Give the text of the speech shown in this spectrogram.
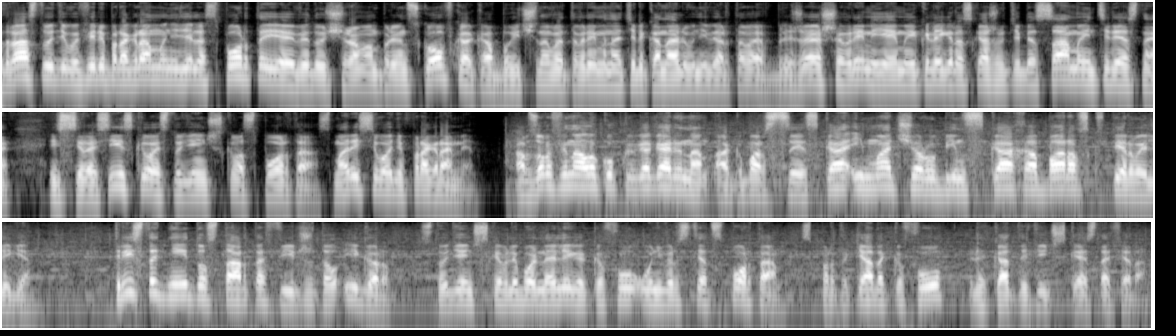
Здравствуйте, в эфире программа «Неделя спорта». Я ведущий Роман Полинсков, как обычно, в это время на телеканале «Универ ТВ». В ближайшее время я и мои коллеги расскажем тебе самое интересное из всероссийского и студенческого спорта. Смотри сегодня в программе. Обзор финала Кубка Гагарина, Ак Барс ЦСКА и матча Рубин СКА Хабаровск в первой лиге. 300 дней до старта фиджитал игр. Студенческая волейбольная лига КФУ «Университет спорта». Спартакиада КФУ «Легкоатлетическая эстафета».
